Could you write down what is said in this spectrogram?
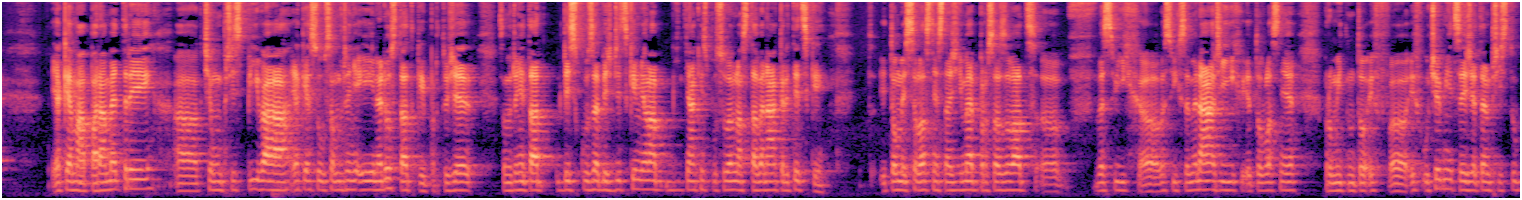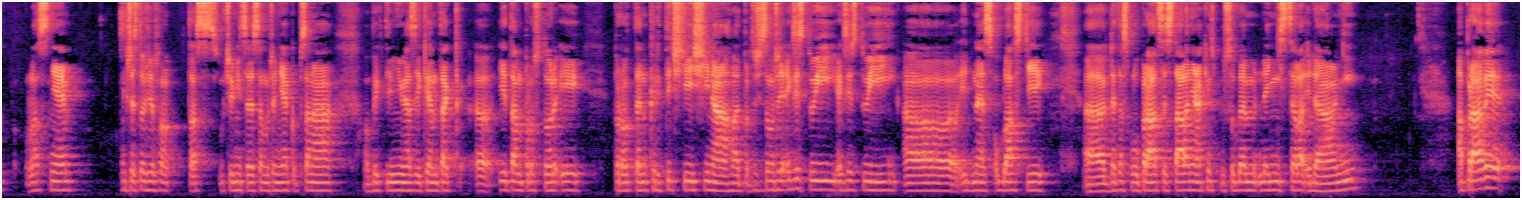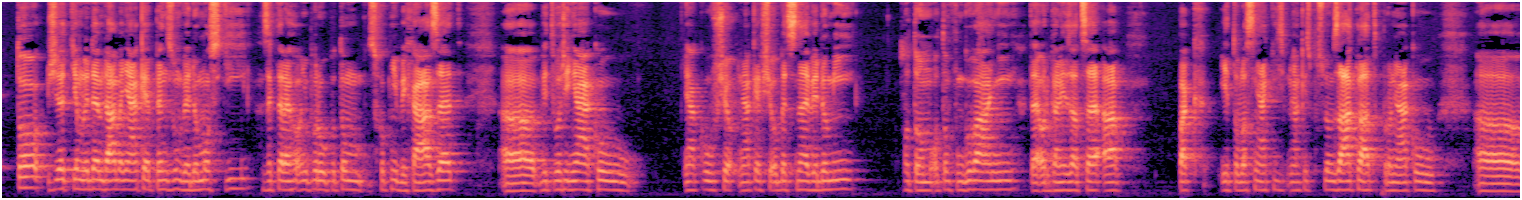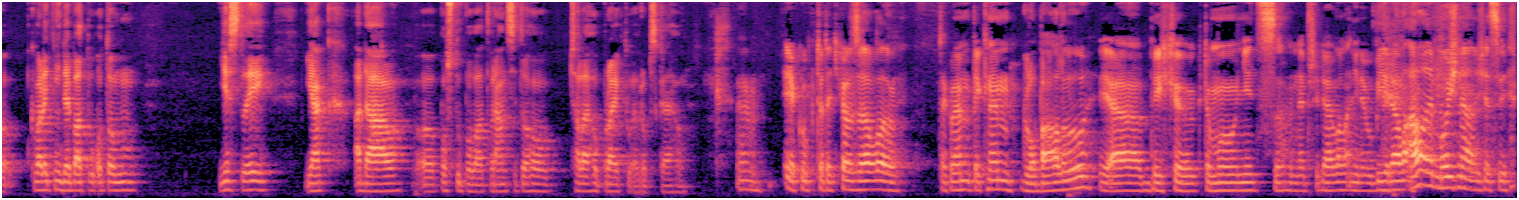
jaké má parametry, k čemu přispívá, jaké jsou samozřejmě i nedostatky, protože samozřejmě ta diskuze by vždycky měla být nějakým způsobem nastavená kriticky. I to my se vlastně snažíme prosazovat e, ve svých, e, ve svých seminářích, je to vlastně promítnuto i v, i v učebnici, že ten přístup vlastně přestože ta učebnice je samozřejmě jako psaná objektivním jazykem, tak e, je tam prostor i pro ten kritičtější náhled, protože samozřejmě existují, existují uh, i dnes oblasti, uh, kde ta spolupráce stále nějakým způsobem není zcela ideální. A právě to, že těm lidem dáme nějaké penzum vědomostí, ze kterého oni budou potom schopni vycházet, uh, vytvoří nějakou, nějakou vše, nějaké všeobecné vědomí o tom, o tom fungování té organizace a pak je to vlastně nějaký, nějakým způsobem základ pro nějakou Eh, kvalitní debatu o tom, jestli, jak a dál eh, postupovat v rámci toho celého projektu evropského. Eh, Jakub to teďka vzal takovém pěkném globálu. Já bych k tomu nic nepřidával ani neubíral, ale možná, že si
